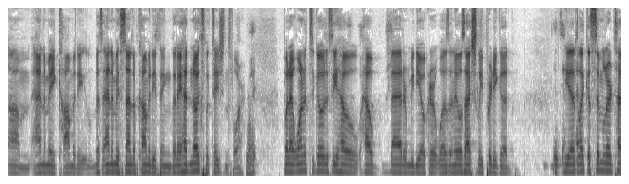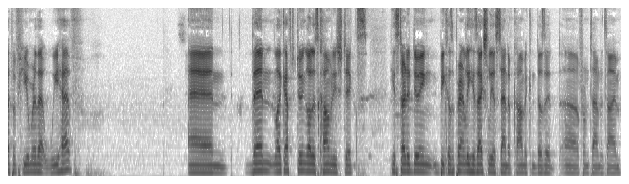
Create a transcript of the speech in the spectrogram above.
um, anime comedy, this anime stand-up comedy thing that I had no expectations for, What? but I wanted to go to see how how bad or mediocre it was, and it was actually pretty good. It's, He had like a similar type of humor that we have, and then like after doing all his comedy shticks, he started doing because apparently he's actually a stand-up comic and does it uh, from time to time,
